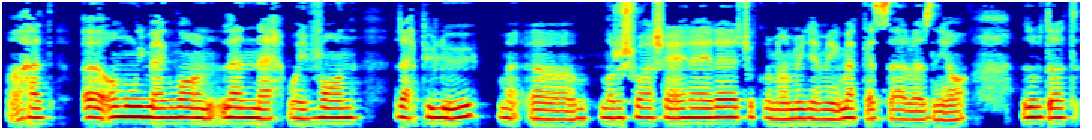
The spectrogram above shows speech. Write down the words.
Hát amúgy megvan, lenne, vagy van repülő, Marosvásárhelyre, csak onnan ugye még meg kell szervezni a, az utat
